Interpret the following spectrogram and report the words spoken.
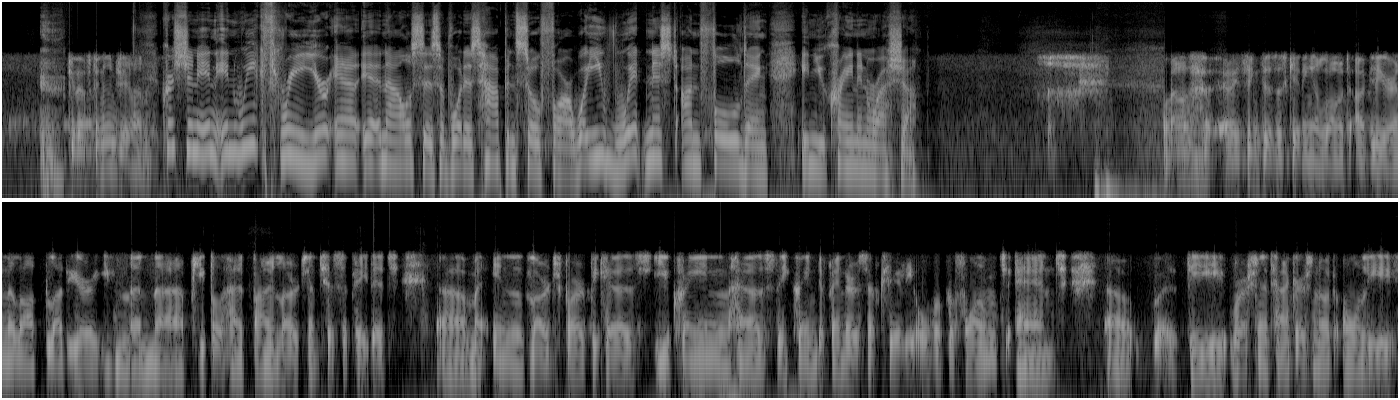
Good afternoon, Jalen. Christian, in, in week three, your a- analysis of what has happened so far, what you've witnessed unfolding in Ukraine and Russia. Well, I think this is getting a lot uglier and a lot bloodier even than uh, people had by and large anticipated. Um, in large part because Ukraine has the Ukraine defenders have clearly overperformed, and uh, the Russian attackers not only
